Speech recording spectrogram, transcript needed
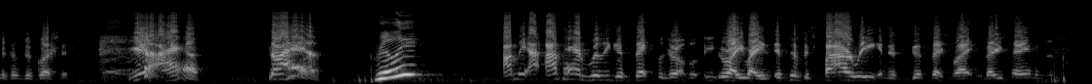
That's a good question. Yeah, I have. No, I have. Really? I mean, I, I've had really good sex with girls. You're right, you're right. It's, it's fiery and it's good sex, right? Is that you're saying? Is it-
